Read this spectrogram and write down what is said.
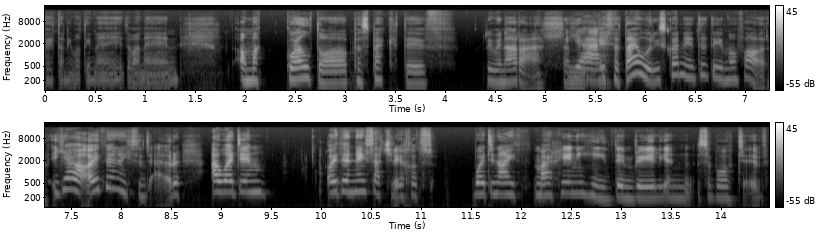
be da ni fod i wneud fan hyn. Ond mae gweld o perspektif rhywun arall yn yeah. eitha dewr i sgwennu, dydy, mewn ffordd. Ie, yeah, oedd yn eitha dewr. A wedyn, oedd yn neis, actually, achos wedyn aeth, mae rhieni hi ddim really yn supportive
